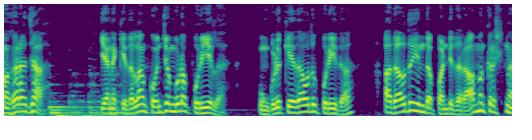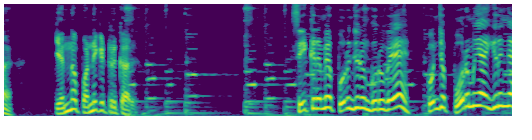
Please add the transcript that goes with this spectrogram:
மகாராஜா எனக்கு இதெல்லாம் கொஞ்சம் கூட புரியல. உங்களுக்கு ஏதாவது புரியுதா? அதாவது இந்த பண்டித ராமகிருஷ்ண என்ன பண்ணிக்கிட்டு இருக்காரு? சீக்கிரமே புரிஞ்சிரும் குருவே. கொஞ்சம் பொறுமையா இருங்க?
